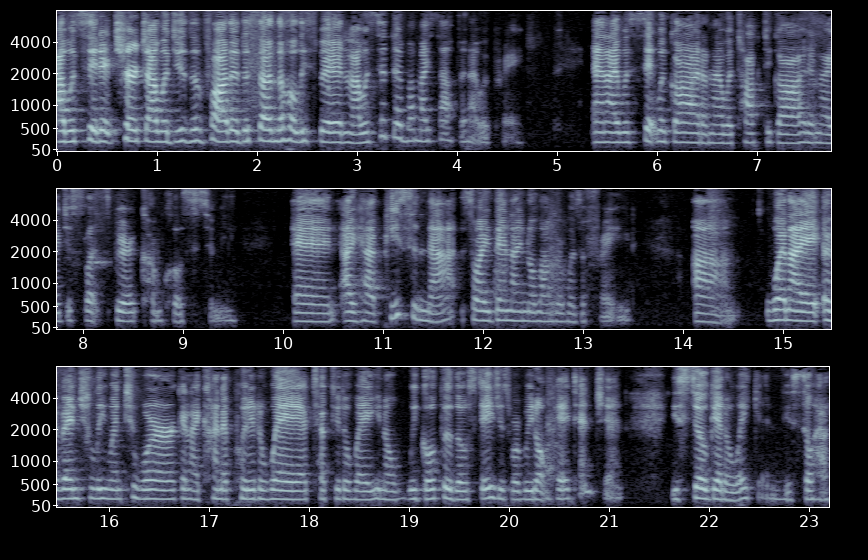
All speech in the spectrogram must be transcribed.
I would sit at church. I would do the Father, the Son, the Holy Spirit, and I would sit there by myself and I would pray. And I would sit with God and I would talk to God and I just let Spirit come close to me. And I had peace in that. So I then I no longer was afraid. Um, when I eventually went to work and I kind of put it away, I tucked it away, you know, we go through those stages where we don't pay attention. You still get awakened. You still have,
